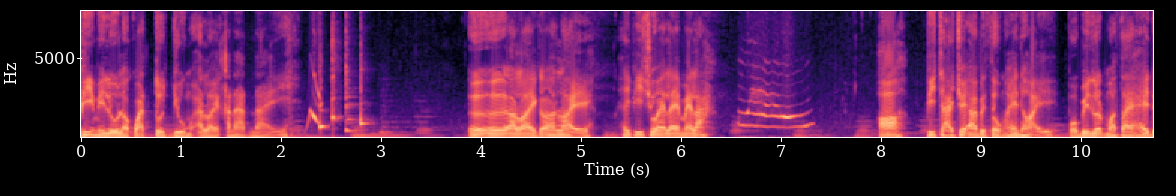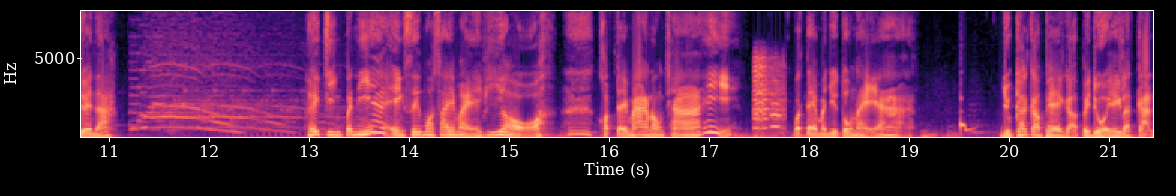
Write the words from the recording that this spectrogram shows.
พี่ไม่รู้หรอกว่าตูดยุงอร่อยขนาดไหน เออเอออร่อยก็อร่อย ให้พี่ช่วยอะไรไหมล่ะอ๋อพี่ชายช่วยเอาไปส่งให้หน่อย ผมมีรถมอเตอร์ไซค์ให้ด้วยนะ เฮ้ยจริงปะเนี่ย เองซื้อมอไซค์ใหม่ให้พี่หรอ ขอบใจมากน้องชาย ว่าแต่มันอยู่ตรงไหนอะอยู่ข้างกำแพงอะไปดูเองละกัน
